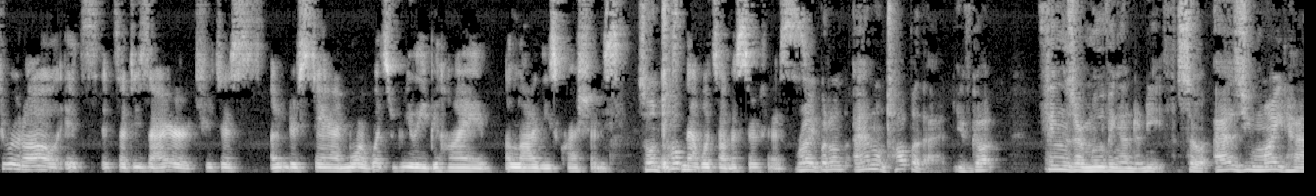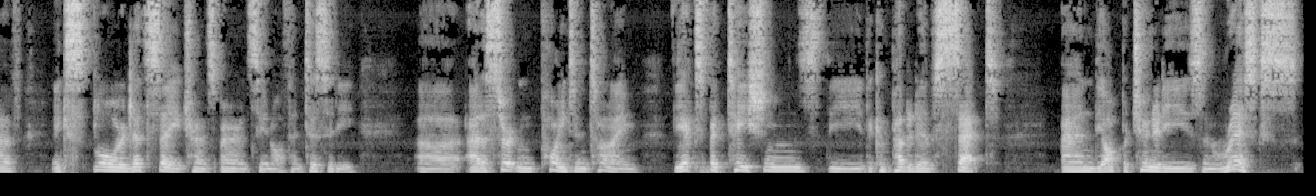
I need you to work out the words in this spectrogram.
through it all, it's it's a desire to just understand more what's really behind a lot of these questions. So on top, it's not what's on the surface, right? But on, and on top of that, you've got things are moving underneath. So as you might have explored, let's say, transparency and authenticity uh, at a certain point in time, the expectations, the the competitive set and the opportunities and risks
